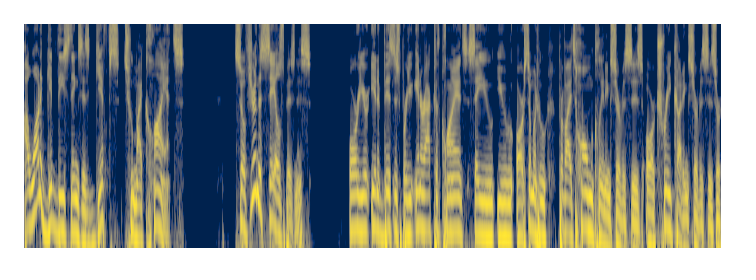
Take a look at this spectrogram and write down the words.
I want to give these things as gifts to my clients." So if you're in the sales business, or you're in a business where you interact with clients, say you you are someone who provides home cleaning services or tree cutting services or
